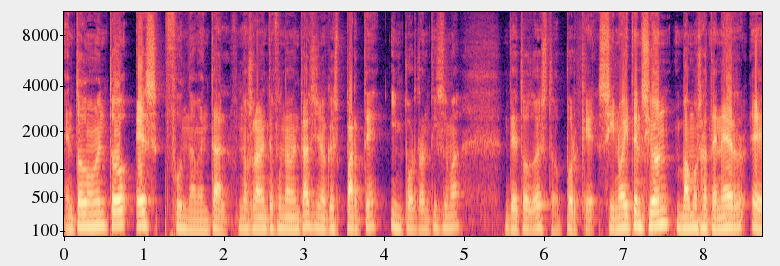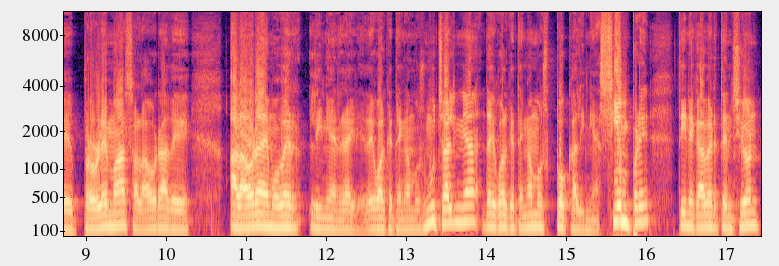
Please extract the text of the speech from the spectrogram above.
en todo momento es fundamental. No solamente fundamental, sino que es parte importantísima de todo esto. Porque si no hay tensión, vamos a tener eh, problemas a la hora de. a la hora de mover línea en el aire. Da igual que tengamos mucha línea, da igual que tengamos poca línea. Siempre tiene que haber tensión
